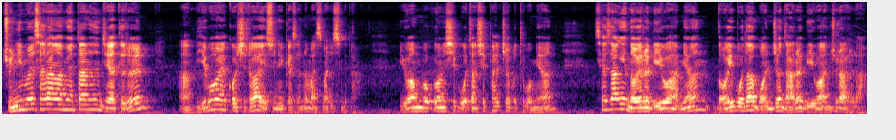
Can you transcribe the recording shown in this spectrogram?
주님을 사랑하며 따르는 제자들을 어, 미워할 것이라 예수님께서는 말씀하셨습니다. 요한복음 15장 18절부터 보면 세상이 너희를 미워하면 너희보다 먼저 나를 미워한 줄 알라.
